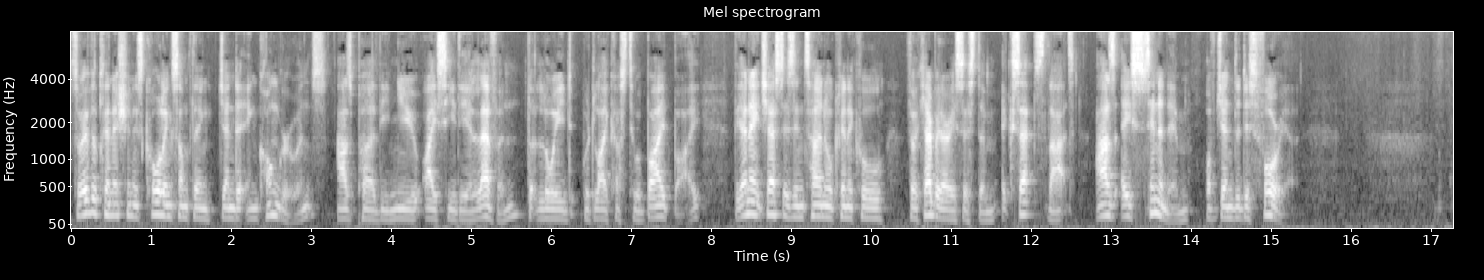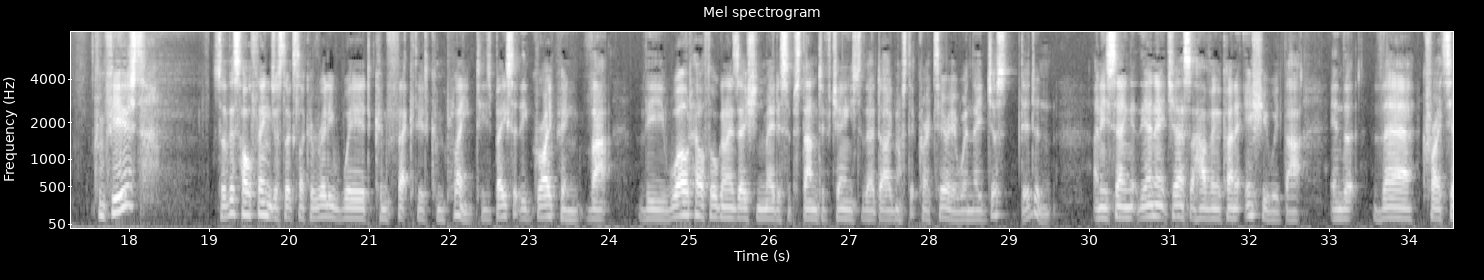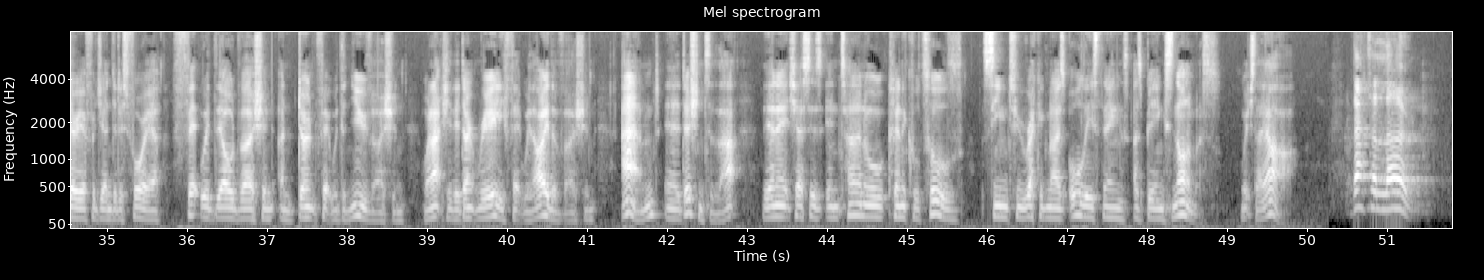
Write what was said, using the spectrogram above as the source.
So if the clinician is calling something gender incongruence, as per the new ICD 11 that Lloyd would like us to abide by, the NHS's internal clinical vocabulary system accepts that as a synonym of gender dysphoria. Confused? So this whole thing just looks like a really weird confected complaint. He's basically griping that the World Health Organization made a substantive change to their diagnostic criteria when they just didn't. And he's saying that the NHS are having a kind of issue with that in that their criteria for gender dysphoria fit with the old version and don't fit with the new version, when actually they don't really fit with either version. And in addition to that, the NHS's internal clinical tools seem to recognise all these things as being synonymous, which they are. That alone,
